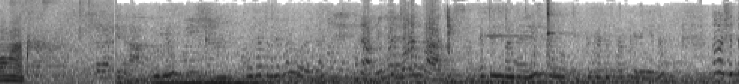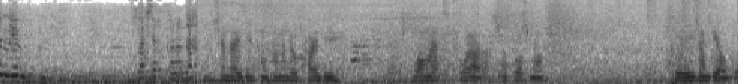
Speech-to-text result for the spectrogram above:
Womack。Да, в любой город по адресу. Это не важно, есть там такая доставка или нет, да? Ну, вообще-то мы во всех городах. 我们现在已经从他们这个快递 One X 出来了，要做什么？给了一张表格，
